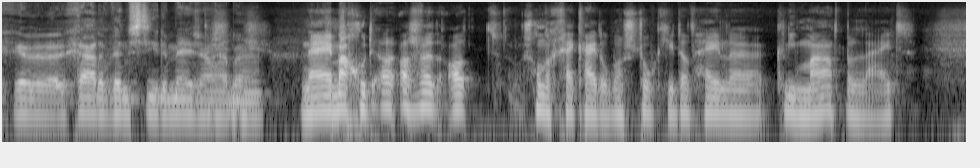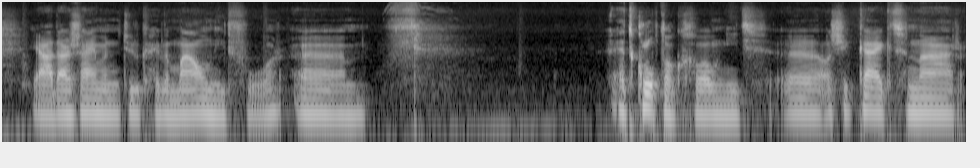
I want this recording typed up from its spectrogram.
0,0000036 uh, graden winst die je ermee zou Precies. hebben. Nee, maar goed, als we het zonder gekheid op een stokje, dat hele klimaatbeleid, ja, daar zijn we natuurlijk helemaal niet voor. Uh, het klopt ook gewoon niet. Uh, als je kijkt naar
